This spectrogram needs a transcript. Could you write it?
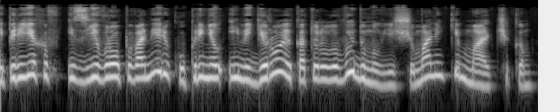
и, переехав из Европы в Америку, принял имя героя, которого выдумал еще маленьким мальчиком.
